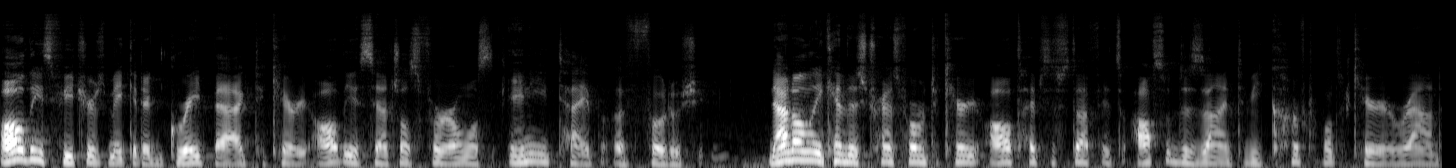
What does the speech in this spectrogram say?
All these features make it a great bag to carry all the essentials for almost any type of photo shoot. Not only can this transform to carry all types of stuff, it's also designed to be comfortable to carry around.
